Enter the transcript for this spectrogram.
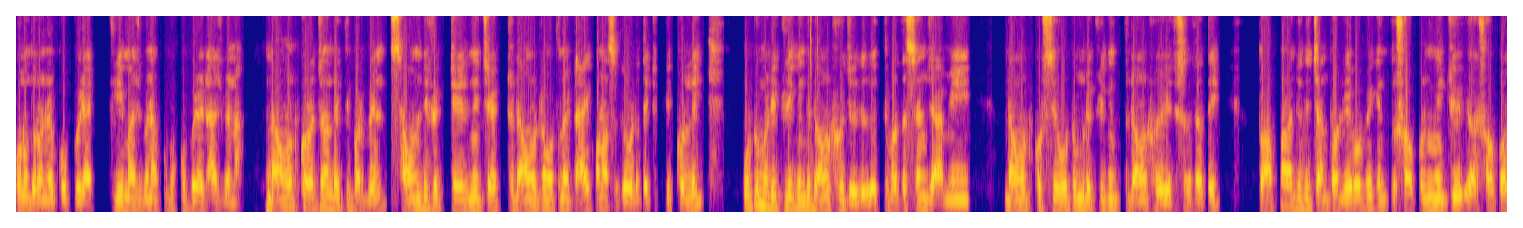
কোনো ধরনের কপিরাইট ক্লেম আসবে না, কোনো কপিরাইট আসবে না। ডাউনলোড করার জন্য দেখতে পারবেন সাউন্ড ইফেক্টের নিচে একটা ডাউনলোডের মতন একটা আইকন আছে, তো ওটাতে একটু ক্লিক করলেই অটোমেটিকলি কিন্তু ডাউনলোড হয়ে যাবে। দেখতে পাচ্ছেন যে আমি ডাউনলোড করছি অটোমেটিকলি কিন্তু ডাউনলোড হয়ে গেছে সাথে সাথেই তো আপনারা যদি চান তাহলে এভাবে কিন্তু সকল মিউজিক সকল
